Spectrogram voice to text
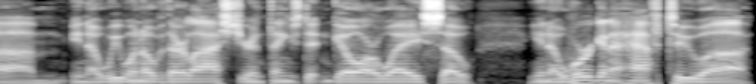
um, you know, we went over there last year and things didn't go our way. So you know, we're going to have to uh,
